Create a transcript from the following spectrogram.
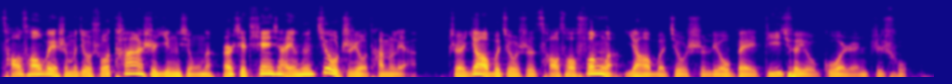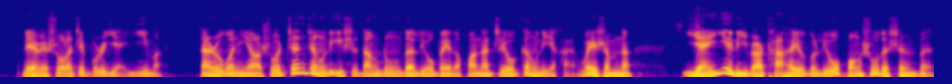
曹操为什么就说他是英雄呢？而且天下英雄就只有他们俩，这要不就是曹操疯了，要不就是刘备的确有过人之处。列位说了，这不是演绎吗？但如果你要说真正历史当中的刘备的话，那只有更厉害。为什么呢？演义里边他还有个刘皇叔的身份，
